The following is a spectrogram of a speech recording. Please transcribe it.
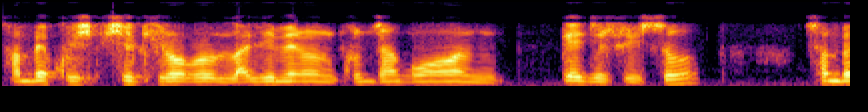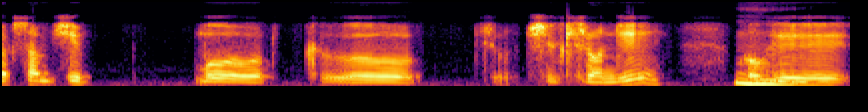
397km를 날리면은 군산공항은 깨질 수 있어. 330뭐 그 7km인지 음. 거기에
